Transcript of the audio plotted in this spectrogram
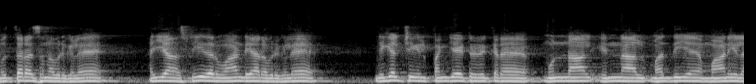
முத்தரசன் அவர்களே ஐயா ஸ்ரீதர் வாண்டியார் அவர்களே நிகழ்ச்சியில் பங்கேற்றிருக்கிற முன்னாள் இந்நாள் மத்திய மாநில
